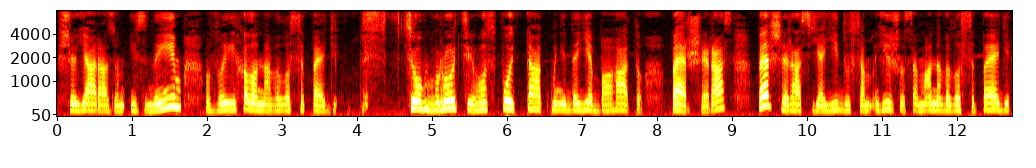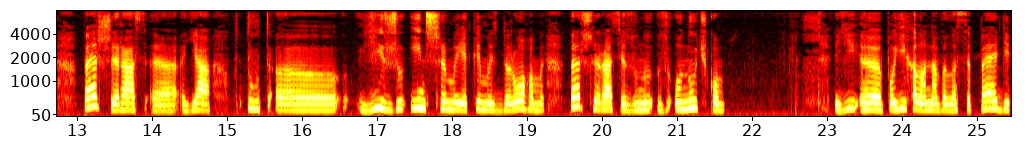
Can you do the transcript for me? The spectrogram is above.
що я разом із ним виїхала на велосипеді. В цьому році Господь так мені дає багато. Перший раз, перший раз я їду сам, їжу сама на велосипеді. Перший раз е, я тут е, їжджу іншими якимись дорогами. Перший раз я з, онучком поїхала на велосипеді.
